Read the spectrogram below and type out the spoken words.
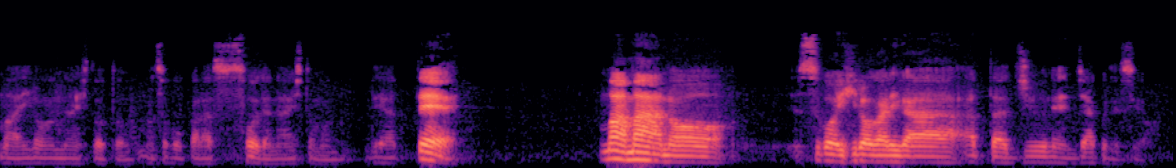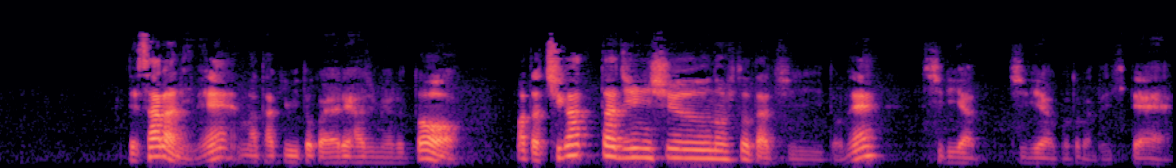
まあ、いろんな人と、まあ、そこからそうじゃない人も出会って、まあまあ、あの、すごい広がりがあった10年弱ですよ。で、さらにね、まあ、焚き火とかやり始めると、また違った人種の人たちとね、知り合知り合うことができて、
